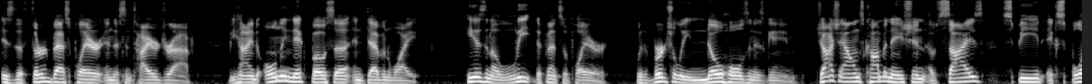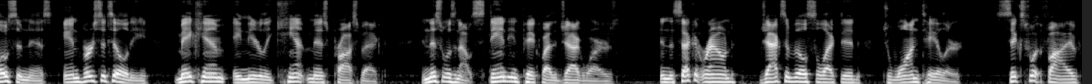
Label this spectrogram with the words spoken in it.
is the third best player in this entire draft, behind only Nick Bosa and Devin White. He is an elite defensive player with virtually no holes in his game. Josh Allen's combination of size, speed, explosiveness, and versatility make him a nearly can't miss prospect. And this was an outstanding pick by the Jaguars. In the second round, Jacksonville selected Jawaan Taylor, six foot five,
